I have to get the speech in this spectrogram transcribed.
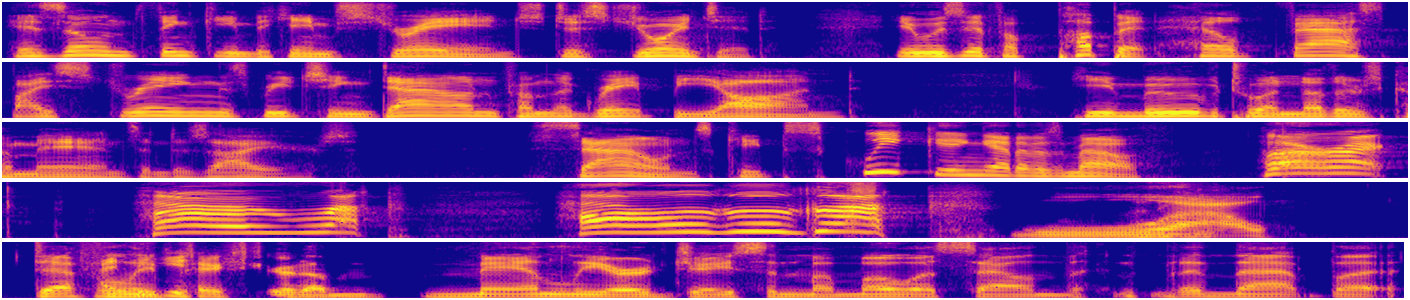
His own thinking became strange, disjointed. It was as if a puppet held fast by strings reaching down from the great beyond. He moved to another's commands and desires. Sounds kept squeaking out of his mouth. Harak! Harak! Harak! Wow. Definitely pictured a manlier Jason Momoa sound than, than that, but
